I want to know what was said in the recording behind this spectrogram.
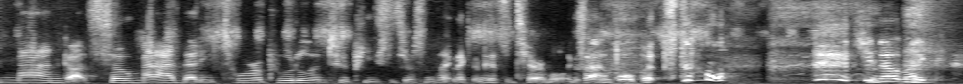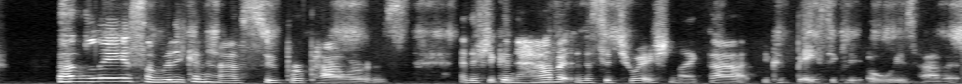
man got so mad that he tore a poodle in two pieces or something like that. I mean it's a terrible example, but still you know, like suddenly somebody can have superpowers. And if you can have it in a situation like that, you could basically always have it.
